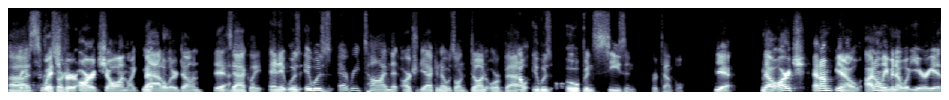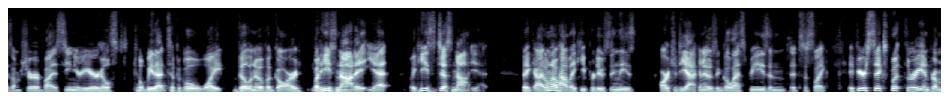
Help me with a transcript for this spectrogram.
like a uh, switch for Arch on like yep. battle or done. Yeah, exactly. And it was it was every time that Arcidiacono was on done or battle, it was open season for Temple. Yeah. No, Arch, and I'm you know I don't even know what year he is. I'm sure by his senior year he'll he'll be that typical white Villanova guard, but he's not it yet. Like he's just not yet. Like I don't know how they keep producing these Arcidiaconos and Gillespies, and it's just like if you're six foot three and from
